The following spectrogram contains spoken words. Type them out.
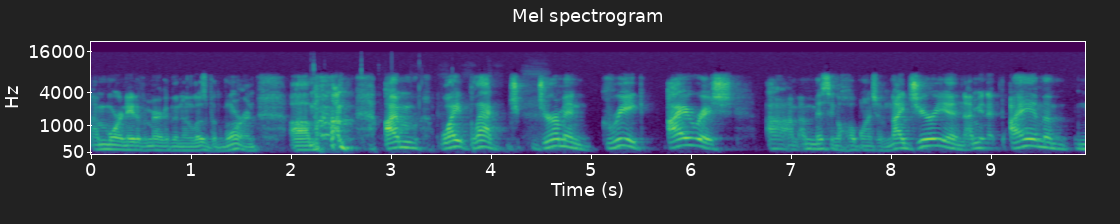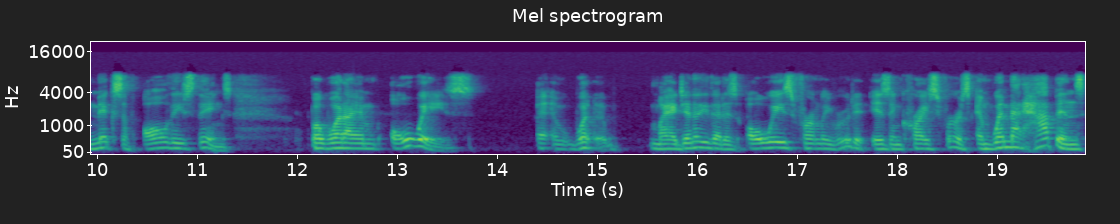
I'm more Native American than Elizabeth Warren. Um, I'm, I'm, white, black, G- German, Greek, Irish, uh, I'm missing a whole bunch of them. Nigerian. I mean, I am a mix of all these things. But what I am always, what my identity that is always firmly rooted is in Christ first. And when that happens,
